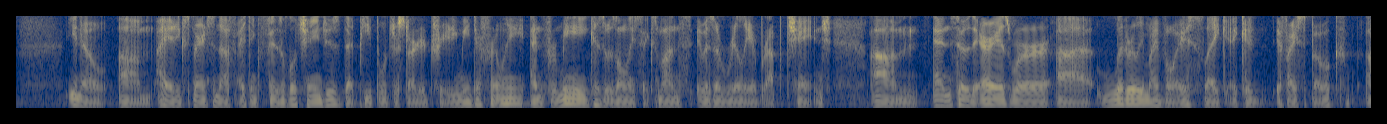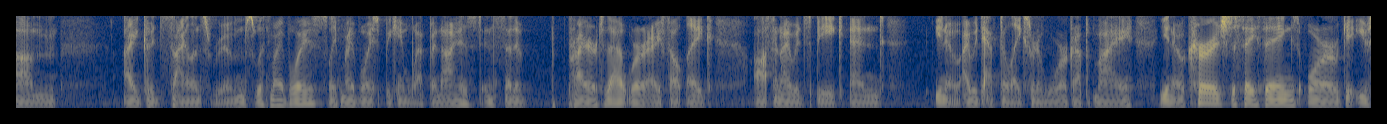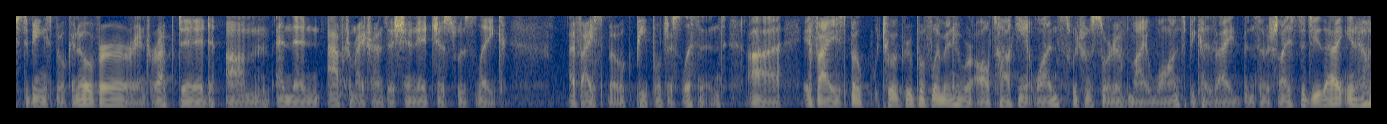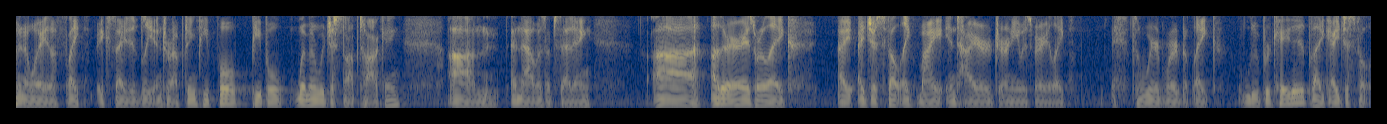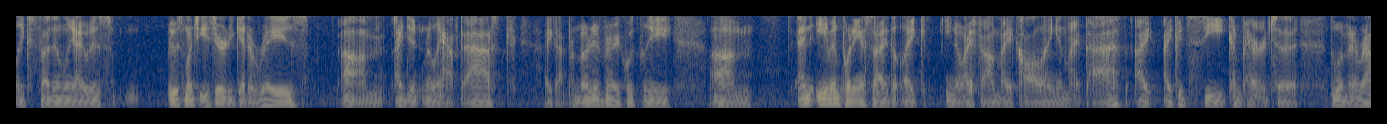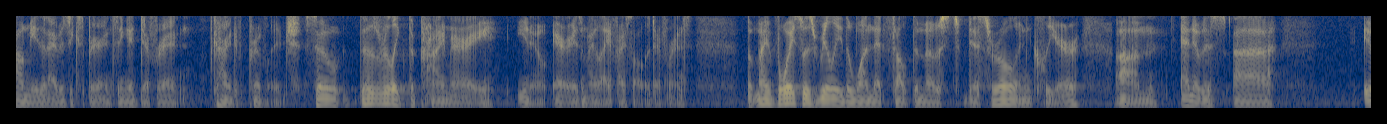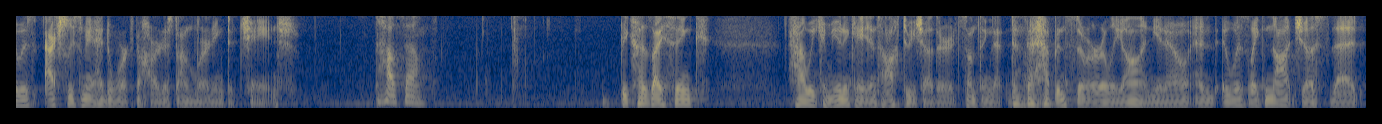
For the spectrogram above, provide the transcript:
You know, um, I had experienced enough, I think, physical changes that people just started treating me differently. And for me, because it was only six months, it was a really abrupt change. Um, and so the areas were uh, literally my voice. Like I could, if I spoke, um, I could silence rooms with my voice. Like my voice became weaponized instead of prior to that, where I felt like often I would speak and you know, I would have to like sort of work up my, you know, courage to say things or get used to being spoken over or interrupted. Um, and then after my transition, it just was like, if I spoke, people just listened. Uh, if I spoke to a group of women who were all talking at once, which was sort of my want because I'd been socialized to do that, you know, in a way of like excitedly interrupting people, people, women would just stop talking. Um, and that was upsetting. Uh, other areas were like, I, I just felt like my entire journey was very like, it's a weird word, but like lubricated. Like I just felt like suddenly I was, it was much easier to get a raise. Um, I didn't really have to ask. I got promoted very quickly. Um, and even putting aside that like you know i found my calling and my path i, I could see compared to the women around me that i was experiencing a different kind of privilege so those were like the primary you know areas of my life i saw the difference but my voice was really the one that felt the most visceral and clear um, and it was uh, it was actually something i had to work the hardest on learning to change how so because i think how we communicate and talk to each other. It's something that that happens so early on, you know. And it was like not just that.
